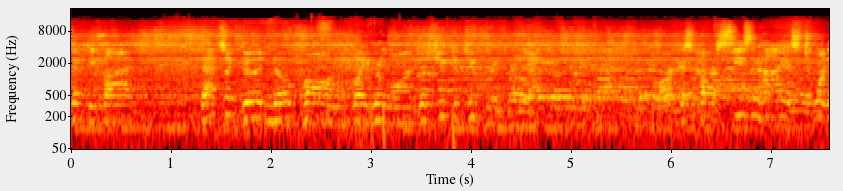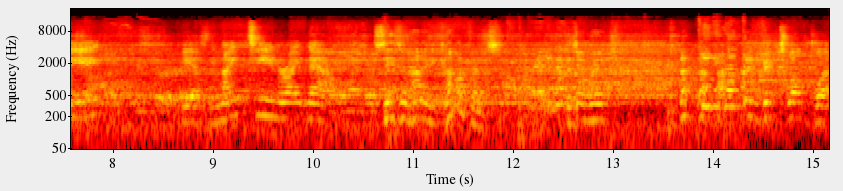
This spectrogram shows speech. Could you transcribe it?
55. That's a good no call on the flagrant one. Just shoot the two free throws. Marcus Carr's season high is 28. He has 19 right now. Season high in conference. Is it Rich? Big 12 play.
